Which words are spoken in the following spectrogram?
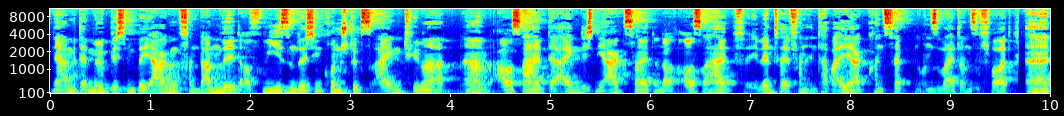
ja, mit der möglichen Bejagung von Dammwild auf Wiesen durch den Grundstückseigentümer, ja, außerhalb der eigentlichen Jagdzeit und auch außerhalb eventuell von Intervalljagdkonzepten und so weiter und so fort, äh,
